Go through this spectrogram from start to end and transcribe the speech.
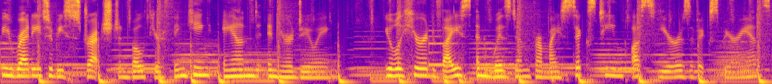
Be ready to be stretched in both your thinking and in your doing. You will hear advice and wisdom from my 16 plus years of experience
